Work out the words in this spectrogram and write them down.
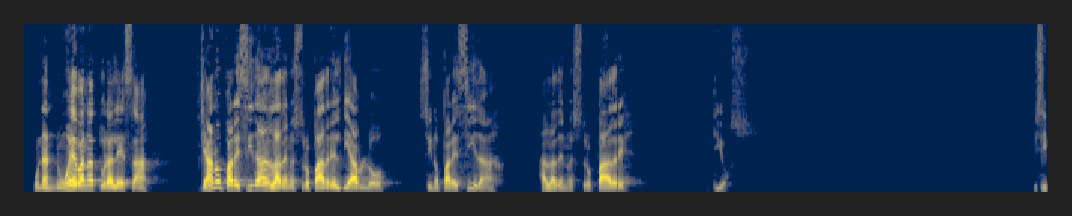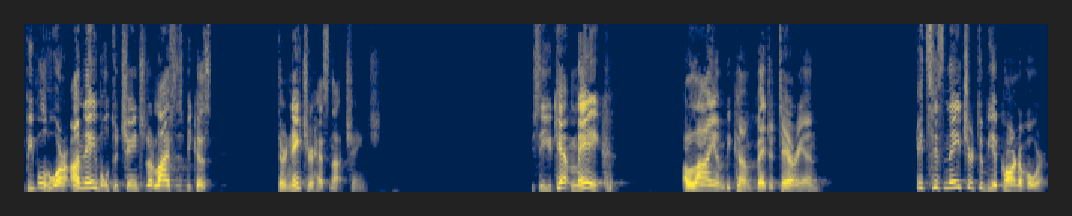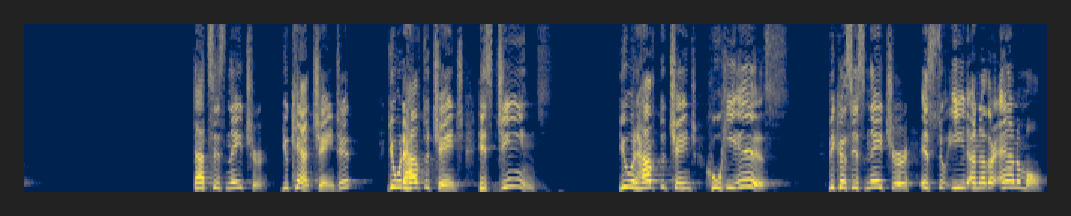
una nueva naturaleza ya no parecida a la de nuestro padre el diablo, sino parecida a la de nuestro padre Dios. You see, people who are unable to change their lives is because their nature has not changed. You see, you can't make a lion become vegetarian. It's his nature to be a carnivore. That's his nature. You can't change it. You would have to change his genes. You would have to change who he is. Because his nature is to eat another animal.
